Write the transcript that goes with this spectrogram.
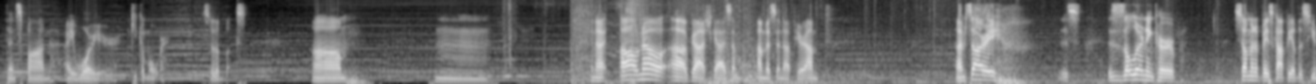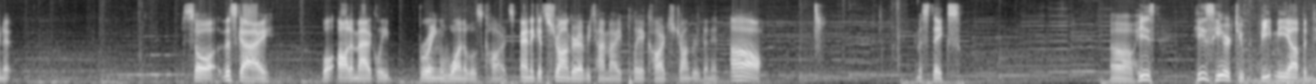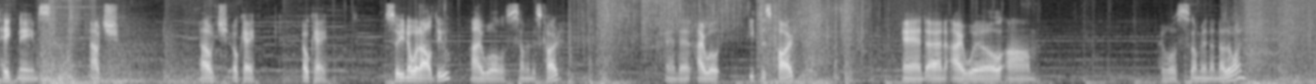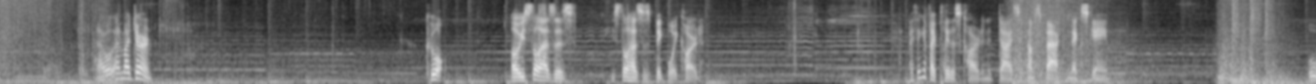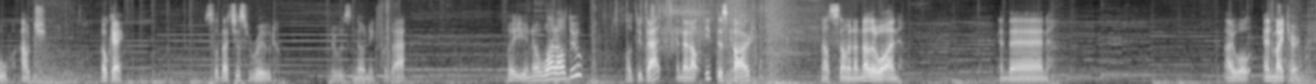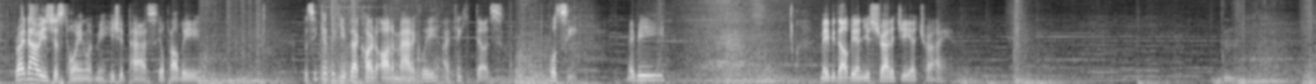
Then spawn a warrior. Kikimore. These are the bugs. Um. Hmm. Can I? Oh no! Oh gosh, guys, I'm I'm messing up here. I'm. I'm sorry. This this is a learning curve. Summon a base copy of this unit. So this guy will automatically bring one of those cards. And it gets stronger every time I play a card stronger than it. Oh. Mistakes. Oh, he's he's here to beat me up and take names. Ouch. Ouch. Okay. Okay. So you know what I'll do? I will summon this card. And then I will eat this card. And and I will um I will summon another one. I will end my turn. Cool. Oh, he still has his he still has his big boy card. I think if I play this card and it dies, it comes back next game. Ooh, ouch. Okay. So that's just rude. There was no need for that. But you know what I'll do? I'll do that, and then I'll eat this card. And I'll summon another one. And then... I will end my turn. Right now he's just toying with me. He should pass. He'll probably... Does he get to keep that card automatically? I think he does. We'll see. Maybe... Maybe that'll be a new strategy I try. Hmm.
